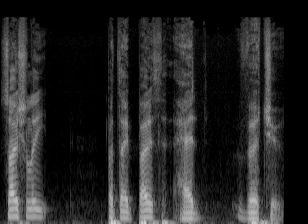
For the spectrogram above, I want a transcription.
socially, but they both had virtue.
